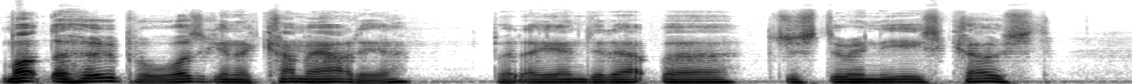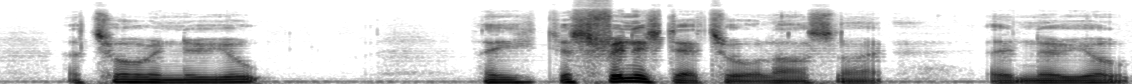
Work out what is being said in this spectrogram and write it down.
Mott the Hoople was going to come out here, but they ended up uh, just doing the East Coast, a tour in New York. They just finished their tour last night in New York.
